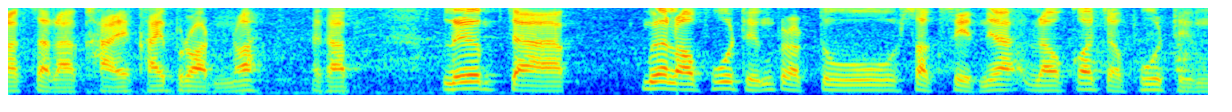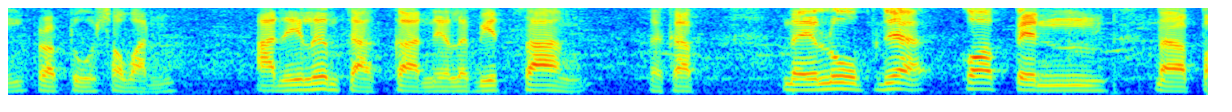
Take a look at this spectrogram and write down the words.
ลักษณะคล้ายคล้ายบรอนซ์เนาะนะครับ เริ่มจากเมื่อเราพูดถึงประตูศักดิ์สิทธิ์เนี่ยเราก็จะพูดถึงประตูสวรรค์ อันนี้เริ่มจากการเนรมิตสร้างนะครับ ในรูปเนี่ยก็เป็นนะป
